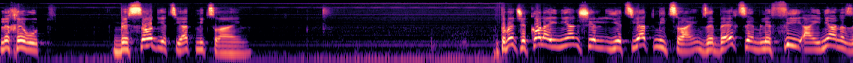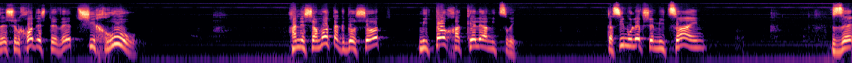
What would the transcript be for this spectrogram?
לחירות, בסוד יציאת מצרים. זאת אומרת שכל העניין של יציאת מצרים זה בעצם לפי העניין הזה של חודש טבת, שחרור הנשמות הקדושות מתוך הכלא המצרי. תשימו לב שמצרים זה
